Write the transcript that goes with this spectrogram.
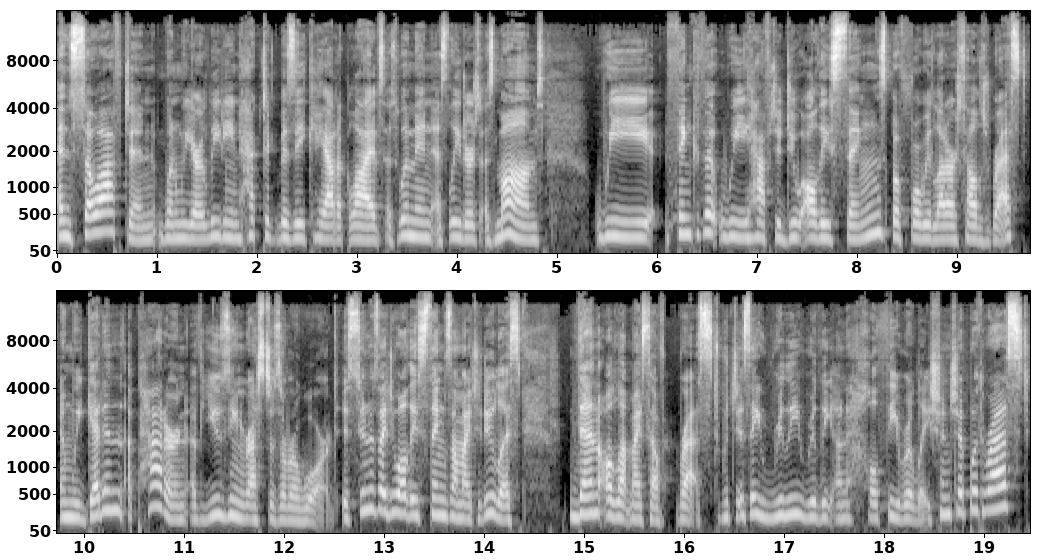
And so often, when we are leading hectic, busy, chaotic lives as women, as leaders, as moms, we think that we have to do all these things before we let ourselves rest. And we get in a pattern of using rest as a reward. As soon as I do all these things on my to do list, then I'll let myself rest, which is a really, really unhealthy relationship with rest.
